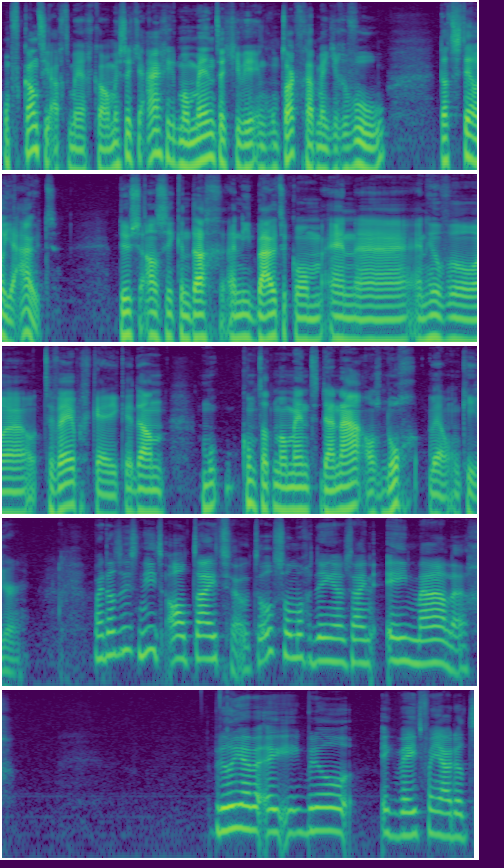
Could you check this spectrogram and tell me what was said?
op vakantie achter ben gekomen, is dat je eigenlijk het moment dat je weer in contact gaat met je gevoel, dat stel je uit. Dus als ik een dag eh, niet buiten kom en, eh, en heel veel eh, tv heb gekeken, dan komt dat moment daarna alsnog wel een keer. Maar dat is niet altijd zo, toch? Sommige dingen zijn eenmalig. Bedoel, je, ik bedoel, ik weet van jou dat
